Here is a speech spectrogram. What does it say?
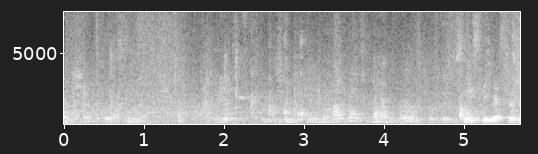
снимать. Не надо было. В смысле, я сразу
